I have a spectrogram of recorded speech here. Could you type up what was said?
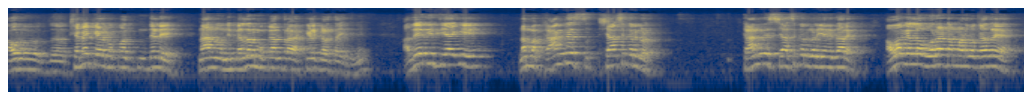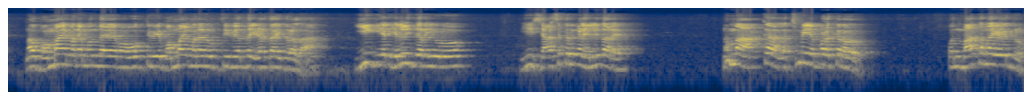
ಅವರು ಕ್ಷಮೆ ಕೇಳಬೇಕು ಅಂತಂದೇಳಿ ನಾನು ನಿಮ್ಮೆಲ್ಲರ ಮುಖಾಂತರ ಕೇಳ್ಕೊಳ್ತಾ ಇದ್ದೀನಿ. ಅದೇ ರೀತಿಯಾಗಿ ನಮ್ಮ ಕಾಂಗ್ರೆಸ್ ಶಾಸಕರುಗಳು ಕಾಂಗ್ರೆಸ್ ಶಾಸಕರುಗಳು ಏನಿದ್ದಾರೆ, ಅವಾಗೆಲ್ಲ ಹೋರಾಟ ಮಾಡಬೇಕಾದ್ರೆ ನಾವು ಬೊಮ್ಮಾಯಿ ಮನೆ ಮುಂದೆ ಹೋಗ್ತೀವಿ, ಬೊಮ್ಮಾಯಿ ಮನೆ ಹೋಗ್ತೀವಿ ಅಂತ ಹೇಳ್ತಾ ಇದ್ರಲ್ಲ, ಈಗ ಎಲ್- ಎಲ್ಲಿದ್ದಾರೆ ಇವರು? ಈ ಶಾಸಕರುಗಳು ಎಲ್ಲಿದ್ದಾರೆ? ನಮ್ಮ ಅಕ್ಕ ಲಕ್ಷ್ಮೀ ಹೆಬ್ಬಾಳ್ಕರ್ ಅವರು ಒಂದು ಮಾತನ್ನ ಹೇಳಿದ್ರು.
